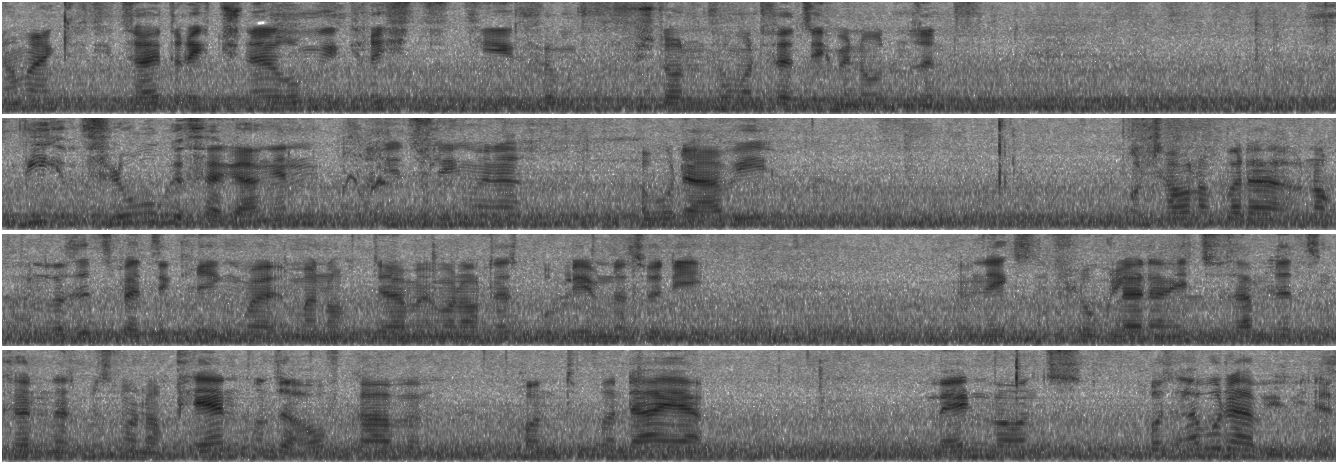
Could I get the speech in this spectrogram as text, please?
haben eigentlich die Zeit recht schnell rumgekriegt. Die 5 Stunden 45 Minuten sind wie im Fluge vergangen. Und jetzt fliegen wir nach Abu Dhabi und schauen, ob wir da noch andere Sitzplätze kriegen, weil immer noch, wir haben immer noch das Problem, dass wir die im nächsten Flug leider nicht zusammensitzen können. Das müssen wir noch klären, unsere Aufgabe. Und von daher melden wir uns aus Abu Dhabi wieder.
